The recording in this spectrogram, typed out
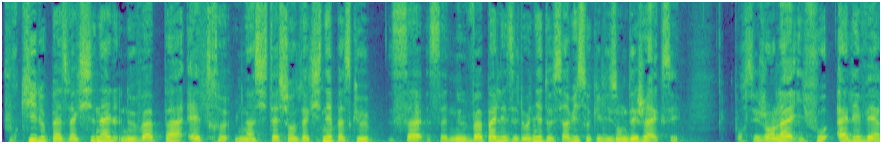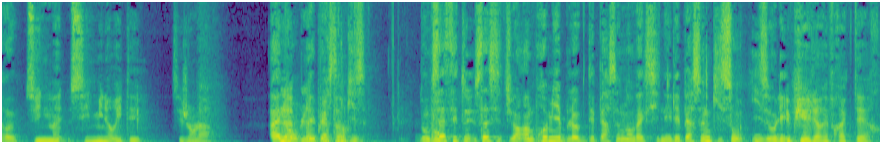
pour qui le pass vaccinal ne va pas être une incitation à se vacciner parce que ça, ne va pas les éloigner de services auxquels ils ont déjà accès. Pour ces gens-là, il faut aller vers eux. C'est une, minorité, ces gens-là. Ah non, les personnes qui. Donc ça, c'est un premier bloc des personnes non vaccinées, les personnes qui sont isolées. Et puis il y a les réfractaires.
